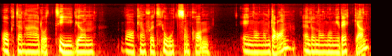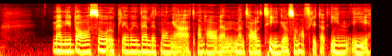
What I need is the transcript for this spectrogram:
Och den här då tigern var kanske ett hot som kom en gång om dagen eller någon gång i veckan. Men idag så upplever ju väldigt många att man har en mental tiger som har flyttat in i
